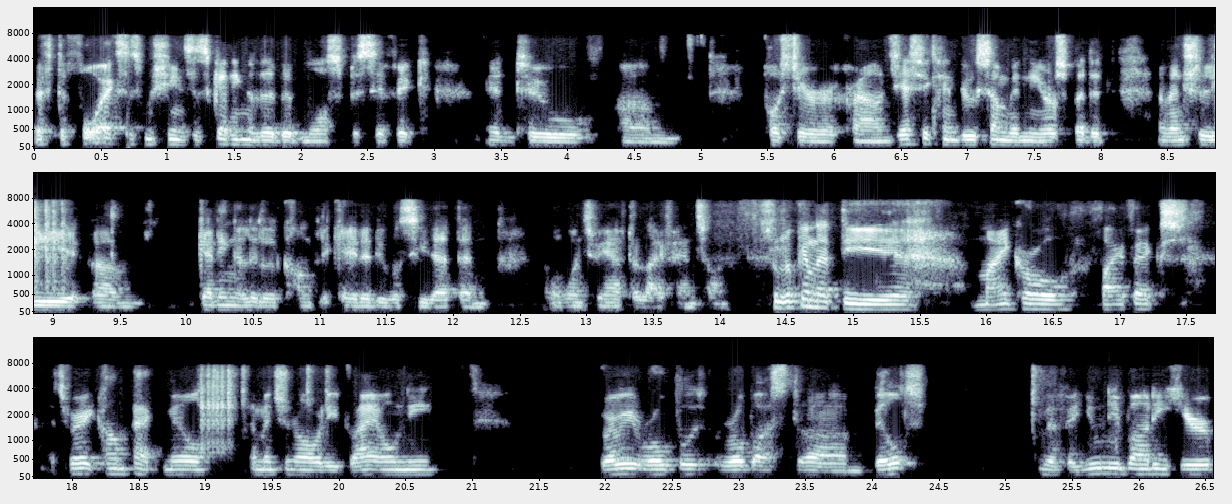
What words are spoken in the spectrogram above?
with the 4-axis machines, it's getting a little bit more specific into um, posterior crowns. Yes, you can do some veneers, but it eventually um, getting a little complicated. You will see that then once we have the live hands on. So looking at the Micro 5X, it's very compact mill. I mentioned already dry only, very robust, robust um, build with a unibody here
